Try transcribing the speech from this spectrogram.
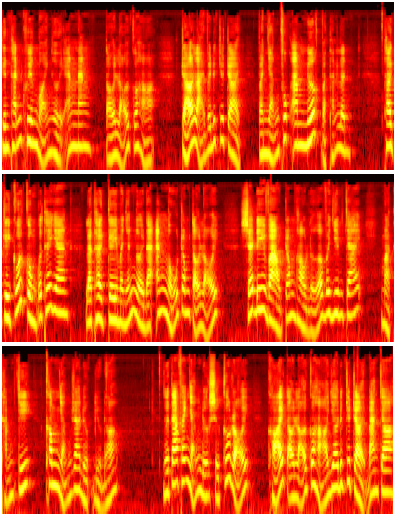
Kinh Thánh khuyên mọi người ăn năn tội lỗi của họ, trở lại với Đức Chúa Trời và nhận phúc âm nước và thánh linh. Thời kỳ cuối cùng của thế gian là thời kỳ mà những người đã ăn ngủ trong tội lỗi, sẽ đi vào trong hầu lửa với diêm cháy mà thậm chí không nhận ra được điều đó. Người ta phải nhận được sự cứu rỗi khỏi tội lỗi của họ do đức chúa trời ban cho.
